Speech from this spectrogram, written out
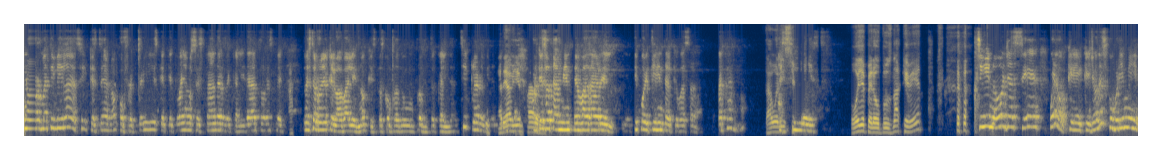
normatividad, sí, que sea, ¿no? Cofrepris, que, que, vayan los estándares de calidad, todo este, ah. todo este rollo que lo avale, ¿no? Que estás comprando un producto de calidad. Sí, claro, evidentemente. bien, Porque eso también te va a dar el, tipo de cliente al que vas a atacar, ¿no? Está buenísimo. Así es. Oye, pero pues nada que ver. Sí, no, ya sé. Bueno, que, que yo descubrí mi,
